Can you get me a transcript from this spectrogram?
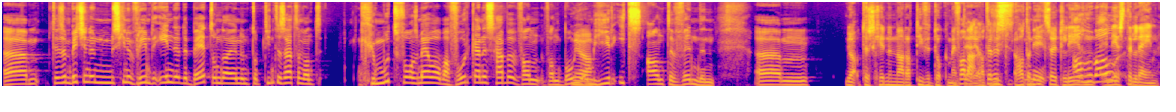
Ehm, het is een beetje een, misschien een vreemde eend in de bijt om dat in een top 10 te zetten, want je moet volgens mij wel wat voorkennis hebben van, van Bowie Ja. om hier iets aan te vinden. Ehm, Ja, het is geen narratieve documentaire. Voilà, had er is- niet, had er nee. niets uit leren Alhoewel- in eerste lijn.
